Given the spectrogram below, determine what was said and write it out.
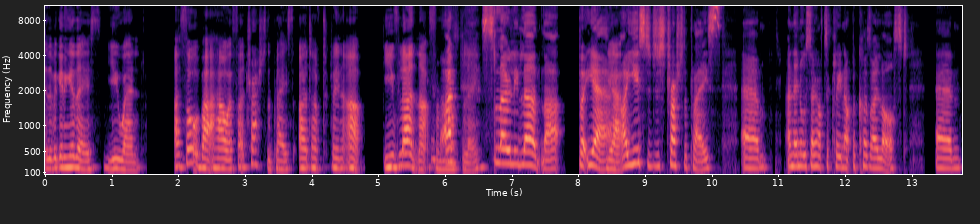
at the beginning of this, you went, I thought about how if I trashed the place, I'd have to clean it up. You've learnt that from I've- slowly learnt that. But yeah, Yeah. I used to just trash the place, um, and then also have to clean up because I lost. Um,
